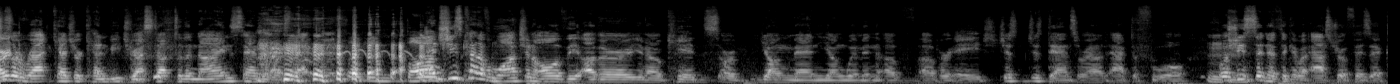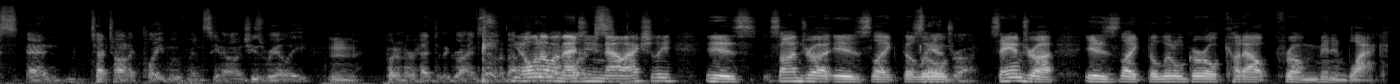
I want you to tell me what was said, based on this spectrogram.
as start? a rat catcher can be dressed up to the nines, Sandra looks that good. And she's kind of watching all of the other, you know, kids or young men, young women of, of her age just just dance around, act a fool. Mm-hmm. Well, she's sitting there thinking about astrophysics and tectonic plate movements, you know, and she's really Mm. Putting her head to the grindstone about you how know what I'm imagining works. now actually is Sandra is like the little Sandra. Sandra is like the little girl cut out from Men in Black.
